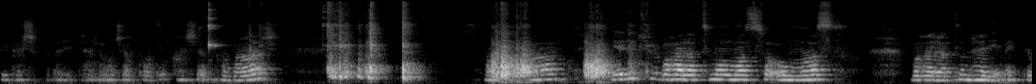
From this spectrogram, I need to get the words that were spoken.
Bir kaşık kadar yeterli olacak tatlı kaşık kadar. Sonra 7 tür baharatım olmazsa olmaz. Baharatım her yemekte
